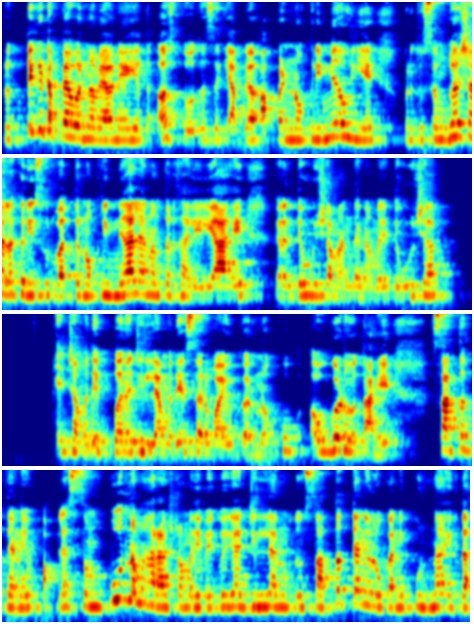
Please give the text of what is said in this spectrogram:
प्रत्येक टप्प्यावर नव्याने येत असतो. जसं की आपल्या आपण नोकरी मिळवली आहे परंतु संघर्षाला खरी सुरुवात तर नोकरी मिळाल्यानंतर झालेली आहे. कारण तेवढूशा मानधनामध्ये तेवढूशा याच्यामध्ये परजिल्ह्यामध्ये सर्वाईव्ह करणं खूप अवघड होत आहे. सातत्याने आपल्या संपूर्ण महाराष्ट्रामध्ये वेगवेगळ्या जिल्ह्यांमधून सातत्याने लोकांनी पुन्हा एकदा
